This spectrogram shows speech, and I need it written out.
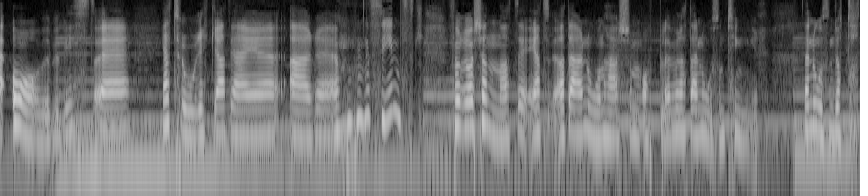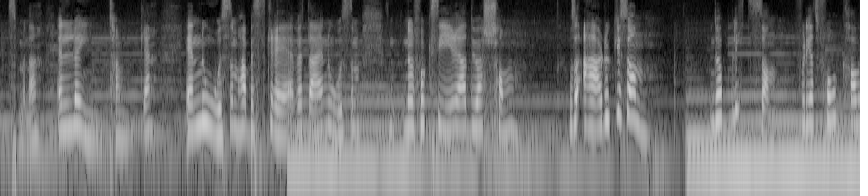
Er overbevist. Jeg, tror ikke at jeg er uh, synsk for å skjønne at det er noen her som opplever at det er noe som tynger. Det er noe som du har tatt med deg. En løgntanke. En noe som har beskrevet deg. Noe som Når folk sier ja, du er sånn, og så er du ikke sånn. Men du har blitt sånn fordi at folk har,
